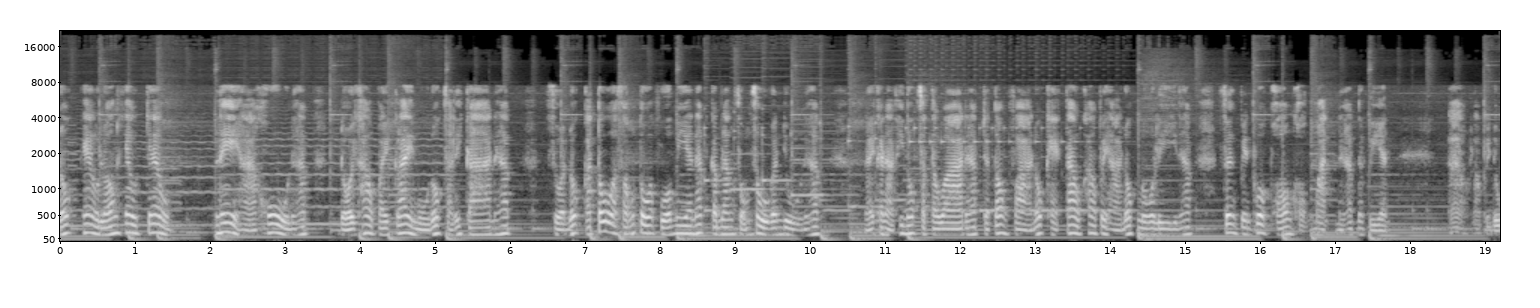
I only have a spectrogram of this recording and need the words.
นกแก้วร้องแจ้วแจ้วเล่หาคู่นะครับ โดยเข้าไปใกล้หมู่นกสาลิกานะครับ ส่วนนกกระตั้วสองตัวผัวเมียนะครับกำลังสมสู่กันอยู่นะครับ ในขณะที่นกสัตวานะครับ จะต้องฝ่านกแขกเต้าเข้าไปหานกโนรีนะครับ ซึ่งเป็นพวกพ้องของมันนะครับนักเรียนอ้าวเราไปดู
